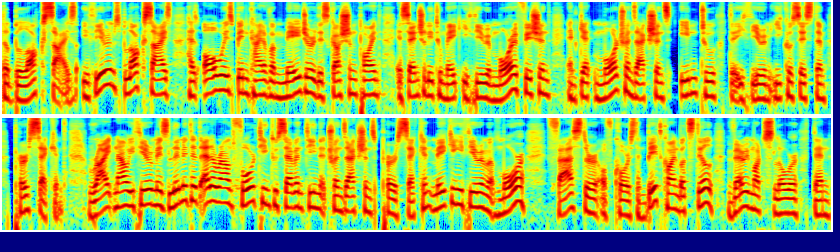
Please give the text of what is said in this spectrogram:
the block size. Ethereum's block size has always been kind of a major discussion point, essentially to make Ethereum more efficient and get more transactions into the Ethereum ecosystem per second. Right now, Ethereum is limited at around 14 to 17 transactions per second, making Ethereum more faster, of course, than Bitcoin, but still very much slower than,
